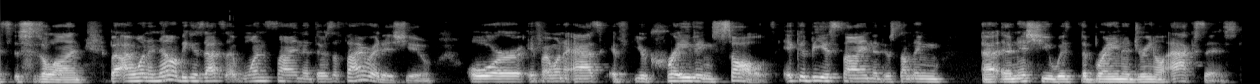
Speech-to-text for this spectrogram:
salon, but I want to know because that's one sign that there's a thyroid issue. Or if I want to ask if you're craving salt, it could be a sign that there's something, uh, an issue with the brain adrenal axis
